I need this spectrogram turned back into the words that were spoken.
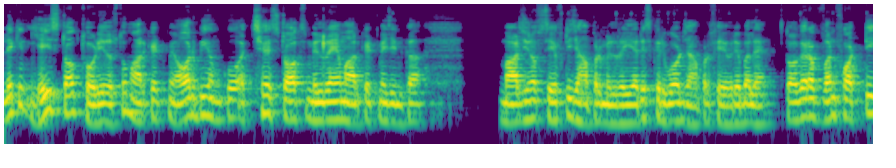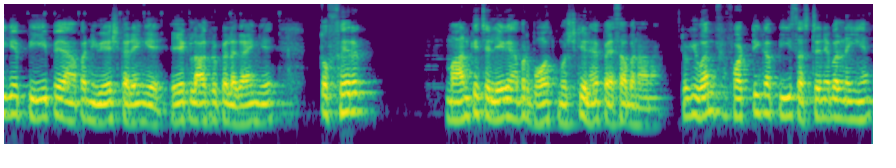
लेकिन यही स्टॉक थोड़ी है दोस्तों मार्केट में और भी हमको अच्छे स्टॉक्स मिल रहे हैं मार्केट में जिनका मार्जिन ऑफ़ सेफ्टी जहाँ पर मिल रही है रिस्क रिवॉर्ड जहाँ पर फेवरेबल है। तो अगर आप 140 के पी पे यहाँ पर निवेश करेंगे, एक लाख रुपए लगाएँगे तो फिर मान के चलिएगा, यहाँ पर बहुत मुश्किल है पैसा बनाना, क्योंकि 140 का पी सस्टेनेबल नहीं है।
